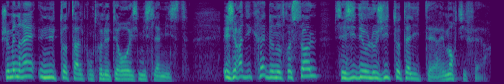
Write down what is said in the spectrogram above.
Je mènerai une lutte totale contre le terrorisme islamiste et j'éradiquerai de notre sol ces idéologies totalitaires et mortifères.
